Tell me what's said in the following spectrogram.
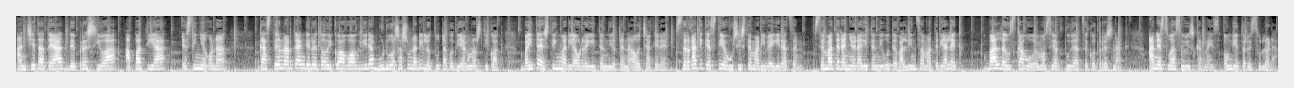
antxetatea, depresioa, apatia, ezinegona, Gazteon artean gero eta ohikoagoak dira buru osasunari lotutako diagnostikoak, baita estigmari aurre egiten dioten ahotsak ere. Zergatik ez diogu sistemari begiratzen? Zenbateraino eragiten digute baldintza materialek? Balda uzkagu emozioak kudeatzeko tresnak. Hanezua zu bizkar naiz, ongi etorri zulora.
